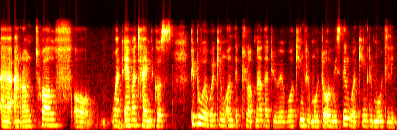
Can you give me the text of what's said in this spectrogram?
uh, around 12 or whatever time, because people were working on the clock now that we were working remote or we're still working remotely,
